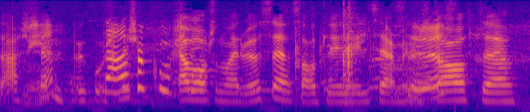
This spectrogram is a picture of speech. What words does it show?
Det er kjempekoselig. Det er så koselig. Jeg var så nervøs. Jeg sa til Lille min i stad at eh,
